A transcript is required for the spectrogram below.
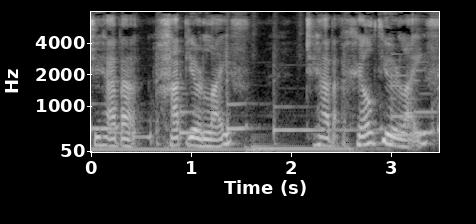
to have a happier life, to have a healthier life,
